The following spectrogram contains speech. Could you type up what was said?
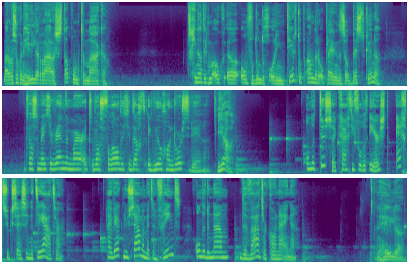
maar dat was ook een hele rare stap om te maken. Misschien had ik me ook uh, onvoldoende georiënteerd op andere opleidingen. Dat zou best kunnen. Het was een beetje random, maar het was vooral dat je dacht: ik wil gewoon doorstuderen. Ja. Ondertussen krijgt hij voor het eerst echt succes in het theater. Hij werkt nu samen met een vriend onder de naam De Waterkonijnen. Een hele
